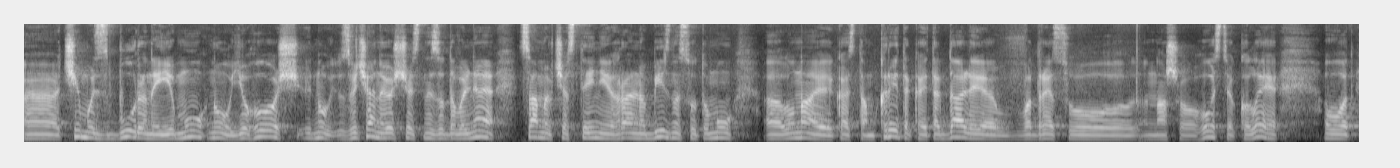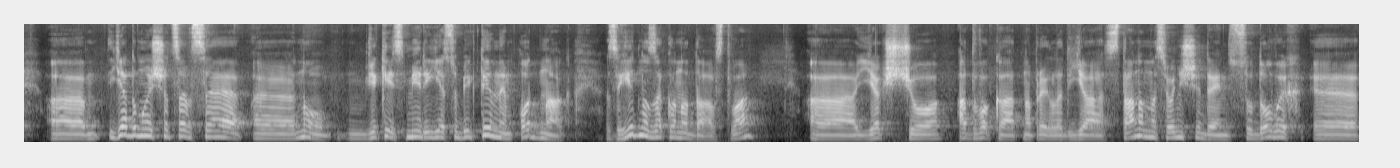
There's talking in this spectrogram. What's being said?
е, чимось збурений. Йому ну його ну звичайно його щось не задовольняє саме в частині грального бізнесу. Тому е, лунає якась там критика і так далі в адресу нашого гостя, колеги. От е, я думаю, що це все е, ну в якійсь мірі є суб'єктивним. Однак, згідно законодавства. Якщо адвокат, наприклад, я станом на сьогоднішній день в судових е,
